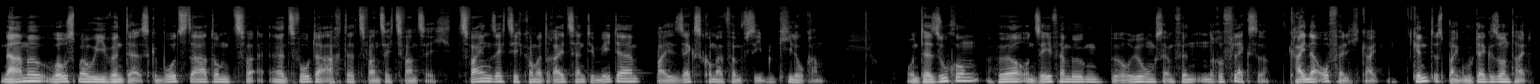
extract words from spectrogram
Name Rosemary Winters. Geburtsdatum zwe- äh, 2.8.2020. 62,3 cm bei 6,57 Kilogramm. Untersuchung, Hör- und Sehvermögen, Berührungsempfinden, Reflexe. Keine Auffälligkeiten. Kind ist bei guter Gesundheit.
